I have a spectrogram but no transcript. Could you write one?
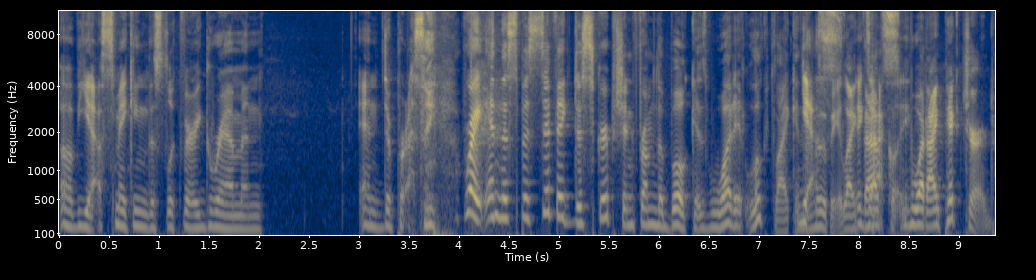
of yes, making this look very grim and and depressing. Right, and the specific description from the book is what it looked like in Yes, the movie. Like exactly. that's what I pictured.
